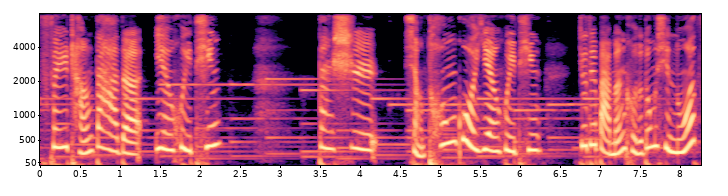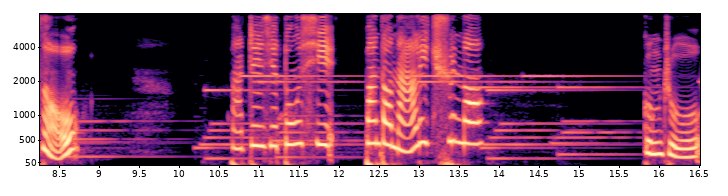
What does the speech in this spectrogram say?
非常大的宴会厅。但是想通过宴会厅，就得把门口的东西挪走。把这些东西搬到哪里去呢？公主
